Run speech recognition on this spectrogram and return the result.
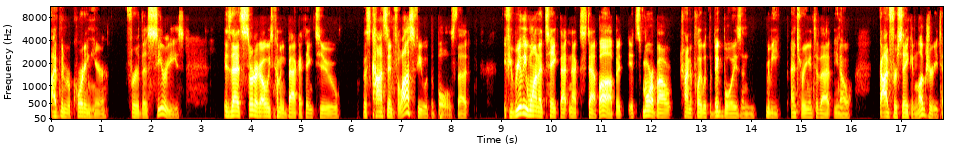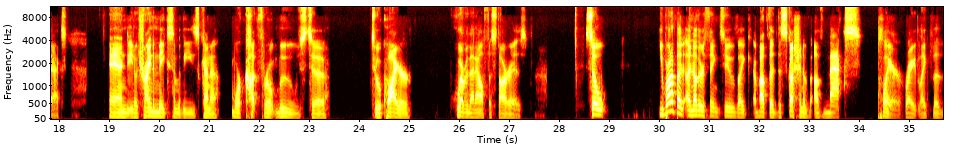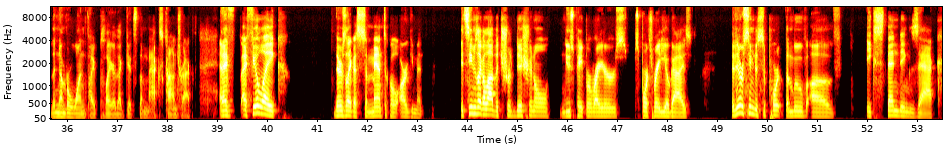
I've been recording here for this series. Is that it's sort of always coming back? I think to this constant philosophy with the Bulls that if you really want to take that next step up, it, it's more about trying to play with the big boys and maybe entering into that, you know, godforsaken luxury tax and, you know, trying to make some of these kind of more cutthroat moves to to acquire whoever that alpha star is. So you brought up a, another thing too, like about the discussion of, of max player, right? Like the the number one type player that gets the max contract. And I I feel like there's like a semantical argument. It seems like a lot of the traditional newspaper writers, sports radio guys, they never seem to support the move of extending Zach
